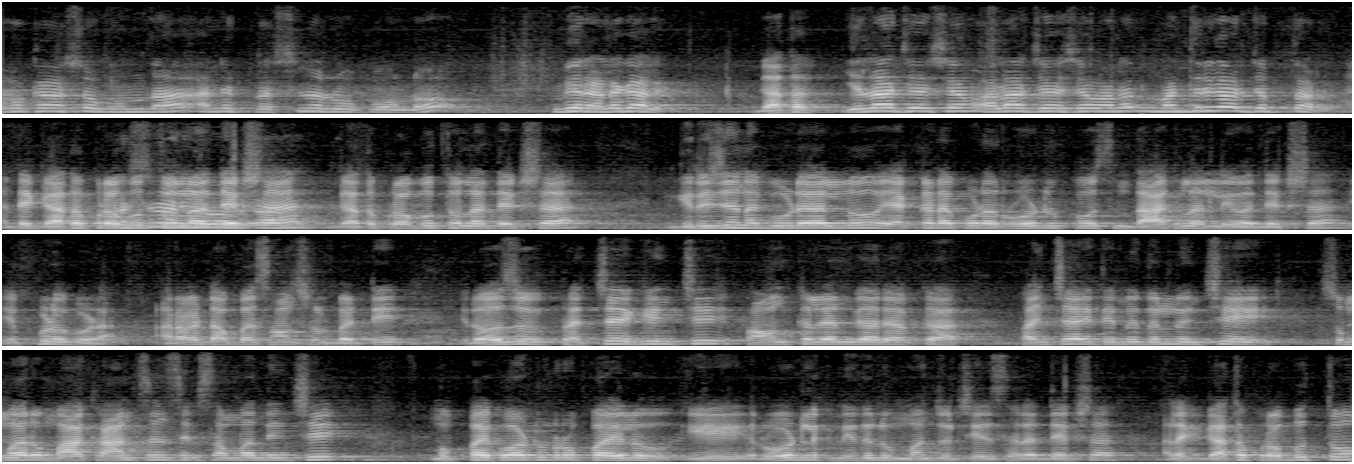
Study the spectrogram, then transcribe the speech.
అవకాశం ఉందా అనే ప్రశ్న రూపంలో మీరు అడగాలి. గత ఇలా చేసాం అలా చేసాం అనేది మంత్రి గారు చెప్తారు. అంటే గత ప్రభుత్వంలో అధ్యక్ష గత ప్రభుత్వంలో అధ్యక్ష గిరిజన గూడెల్లో ఎక్కడ కూడా రోడ్లు పోసిన దాఖలాలు లేవు అధ్యక్ష ఎప్పుడు కూడా. అరవై డెబ్బై సంవత్సరాలు బట్టి ఈరోజు ప్రత్యేకించి పవన్ కళ్యాణ్ గారి యొక్క పంచాయతీ నిధుల నుంచి సుమారు మా కాన్సెన్స్కి సంబంధించి ముప్పై కోట్ల రూపాయలు ఈ రోడ్లకు నిధులు మంజూరు చేశారు అధ్యక్ష. అలాగే గత ప్రభుత్వం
